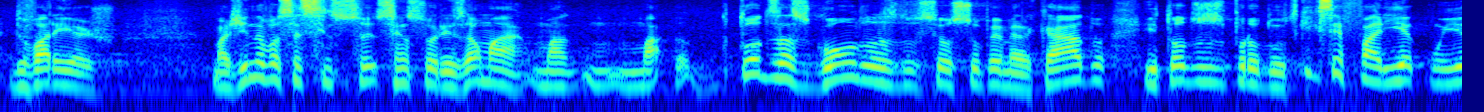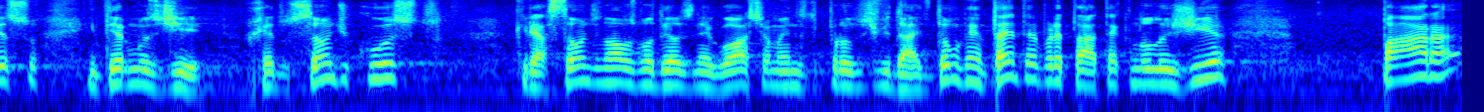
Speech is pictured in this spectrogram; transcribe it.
do varejo. Imagina você sensorizar uma, uma, uma, todas as gôndolas do seu supermercado e todos os produtos. O que você faria com isso em termos de redução de custo, criação de novos modelos de negócio e aumento de produtividade? Então, tentar interpretar a tecnologia para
